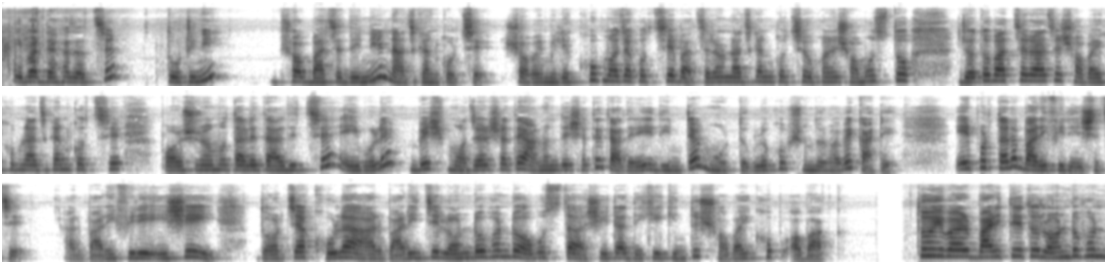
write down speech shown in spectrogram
এবার দেখা যাচ্ছে তটিনী সব বাচ্চাদের নিয়ে নাচ গান করছে। সবাই মিলে খুব মজা করছে, বাচ্চারাও নাচ গান করছে। ওখানে সমস্ত যত বাচ্চারা আছে সবাই খুব নাচ গান করছে। পড়াশোনামও তালে তাল দিচ্ছে। এই বলে বেশ মজার সাথে, আনন্দের সাথে তাদের এই দিনটা, মুহূর্তগুলো খুব সুন্দরভাবে কাটে। এরপর তারা বাড়ি ফিরে এসেছে। আর বাড়ি ফিরে এসেই দরজা খোলা আর বাড়ির যে লণ্ডভণ্ড অবস্থা, সেটা দেখে কিন্তু সবাই খুব অবাক। তো এবার বাড়িতে তো লণ্ডভণ্ড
